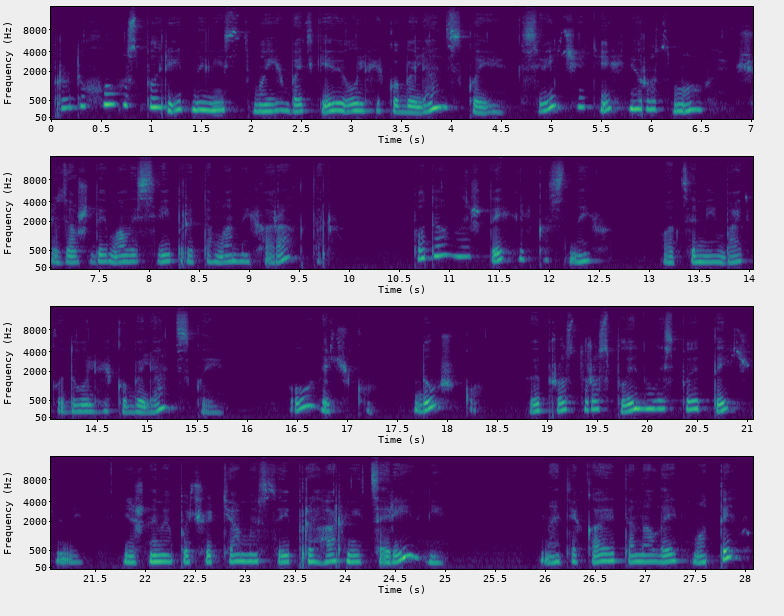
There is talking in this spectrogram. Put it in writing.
Про духову спорідненість моїх батьків Ольги Кобилянської свідчать їхні розмови що завжди мали свій притаманний характер, подам лиш декілька з них. Оце мій батько до Ольги Кобилянської. Олечко, душко, ви просто розплинулись поетичними, ніжними почуттями в своїй пригарній царівні. Натякаєте на лейтмотив?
